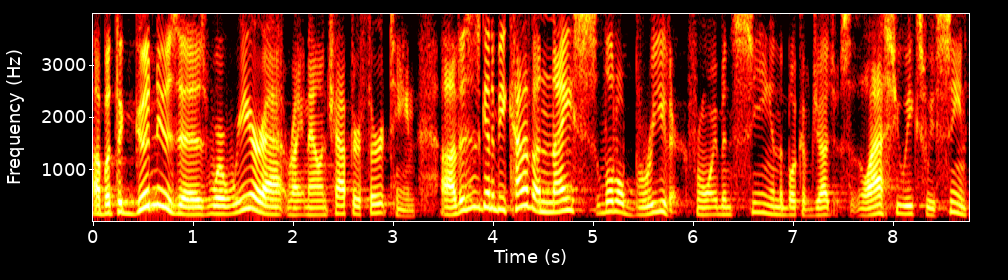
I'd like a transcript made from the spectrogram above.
Uh, but the good news is, where we are at right now in chapter 13, uh, this is going to be kind of a nice little breather from what we've been seeing in the book of Judges. So the last few weeks, we've seen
